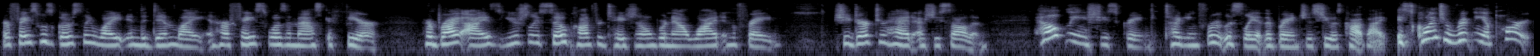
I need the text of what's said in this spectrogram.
Her face was ghostly white in the dim light, and her face was a mask of fear. Her bright eyes, usually so confrontational, were now wide and afraid. She jerked her head as she saw them. Help me, she screamed, tugging fruitlessly at the branches she was caught by. It's going to rip me apart.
